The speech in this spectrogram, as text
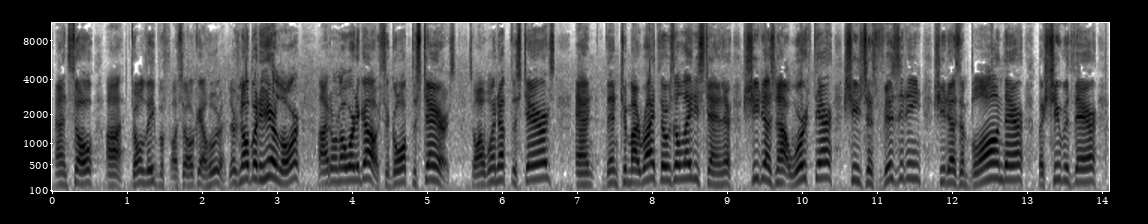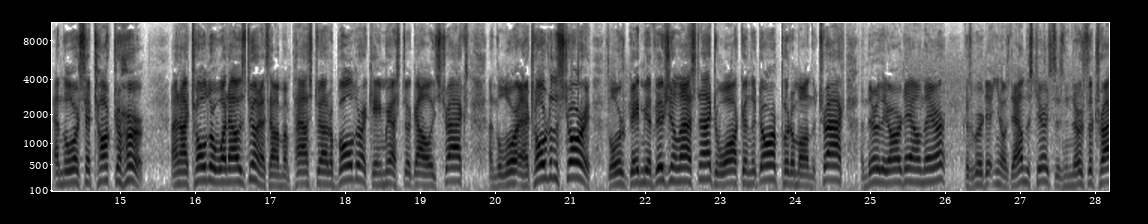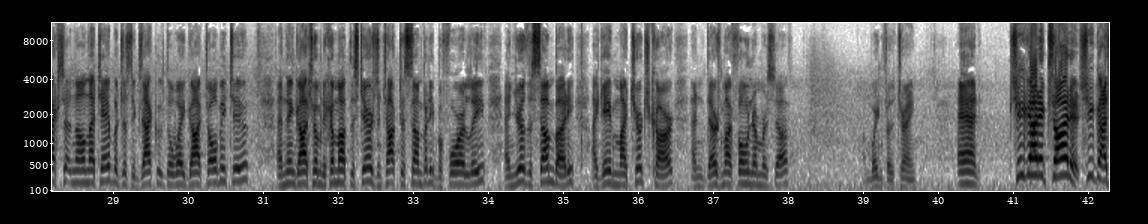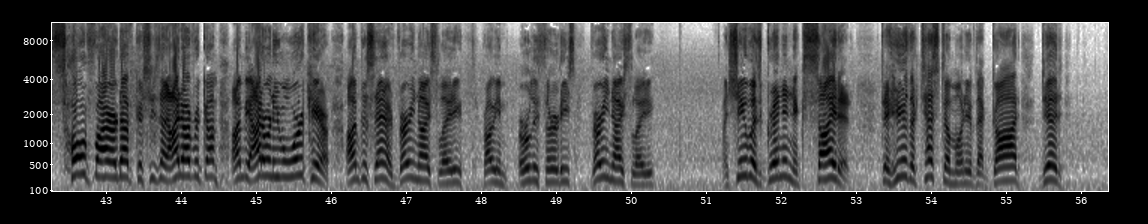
And so, uh, don't leave before. I said, okay, who, there's nobody here, Lord. I don't know where to go. So go up the stairs. So I went up the stairs, and then to my right, there was a lady standing there. She does not work there. She's just visiting. She doesn't belong there, but she was there, and the Lord said, talk to her. And I told her what I was doing. I said, I'm a pastor out of Boulder. I came here. I still got all these tracks. And the Lord, and I told her the story. The Lord gave me a vision last night to walk in the door, put them on the track, and there they are down there because we're, you know, down the stairs. And there's the track sitting on that table, just exactly the way God told me to. And then God told me to come up the stairs and talk to somebody before I leave. And you're the somebody. I gave him my church card, and there's my phone number and stuff. I'm waiting for the train. And she got excited. She got so fired up because she said, I don't ever come. I mean, I don't even work here. I'm just saying, a very nice lady, probably in early 30s, very nice lady. And she was grinning excited to hear the testimony of that God did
